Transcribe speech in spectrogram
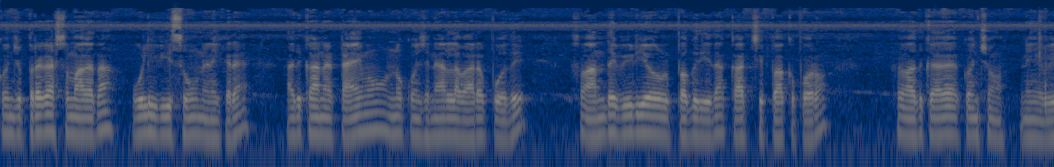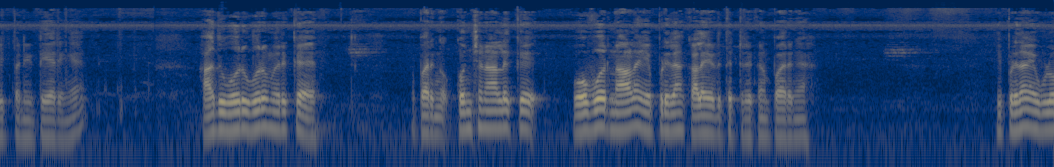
கொஞ்சம் பிரகாசமாக தான் ஒளி வீசுவோம்னு நினைக்கிறேன். அதுக்கான டைமும் இன்னும் கொஞ்சம் நேரில் வரப்போகுது. ஸோ அந்த வீடியோ பகுதி தான் காட்சி பார்க்க போகிறோம் ஸோ அதுக்காக கொஞ்சம் நீங்கள் வெயிட் பண்ணிகிட்டே இருங்க. அது ஒரு உரம் இருக்க. பாருங்கள் கொஞ்ச நாளுக்கு ஒவ்வொரு நாளும் எப்படிலாம் களை எடுத்துகிட்டு இருக்குன்னு பாருங்கள் இப்படி தான் இவ்வளோ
